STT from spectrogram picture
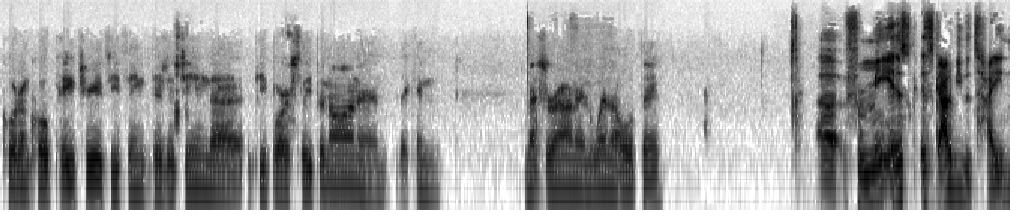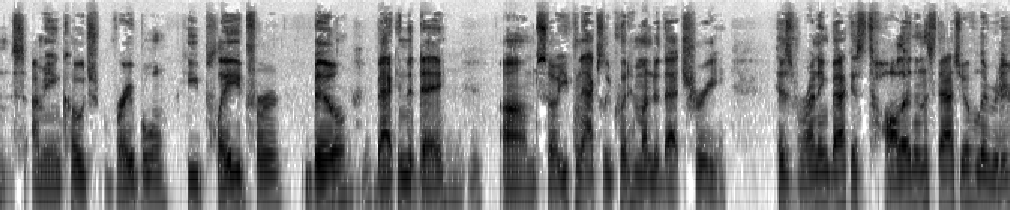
quote unquote Patriots? You think there's a team that people are sleeping on and they can mess around and win the whole thing? Uh, for me, it's it's got to be the Titans. I mean, Coach Vrabel, he played for Bill mm-hmm. back in the day, mm-hmm. um, so you can actually put him under that tree. His running back is taller than the Statue of Liberty,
